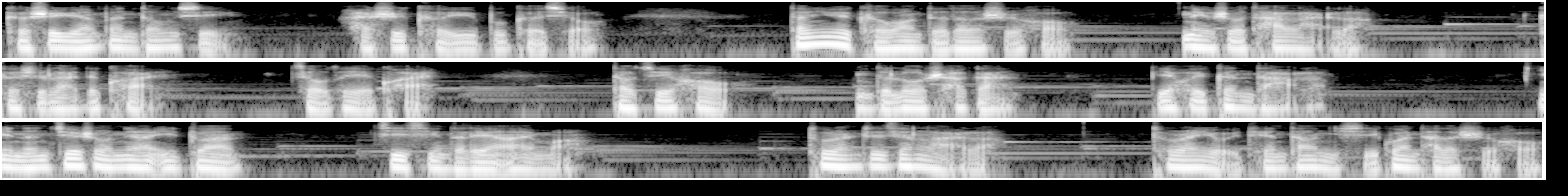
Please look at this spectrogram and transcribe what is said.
可是缘分东西还是可遇不可求，当越渴望得到的时候，那个时候他来了，可是来得快，走的也快，到最后，你的落差感便会更大了。你能接受那样一段即兴的恋爱吗？突然之间来了，突然有一天，当你习惯他的时候，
